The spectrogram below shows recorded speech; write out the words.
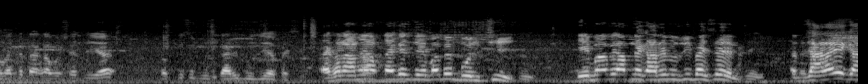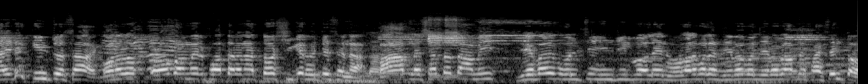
ওনাকে টাকা পয়সা দিয়া সব কিছু গাড়ি বুঝিয়ে পাইছি। এখন আমি আপনাকে যেভাবে বলছি এভাবে আপনি গাড়ি বুঝি পাইছেন? যারা এই গাড়িটা কিনতে চায় কোন রকমের প্রতারণা তো শিকার হইতেছে না। বা আপনার সাথে তো আমি যেভাবে বলছি ইঞ্জিল বলেন হলার বলেন যেভাবে যেভাবে আপনি পাইছেন তো?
